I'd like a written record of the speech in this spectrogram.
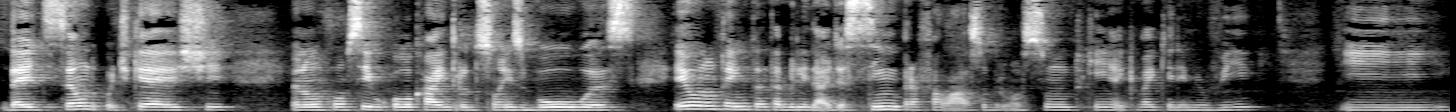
da edição do podcast, eu não consigo colocar introduções boas, eu não tenho tanta habilidade assim para falar sobre um assunto, quem é que vai querer me ouvir? E,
